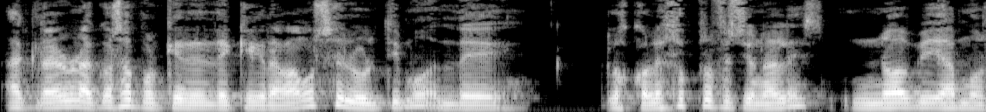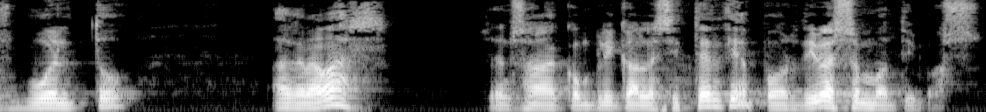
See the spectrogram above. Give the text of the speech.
aclarar una cosa porque desde que grabamos el último, el de los colegios profesionales, no habíamos vuelto a grabar. Se nos ha complicado la existencia por diversos motivos.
